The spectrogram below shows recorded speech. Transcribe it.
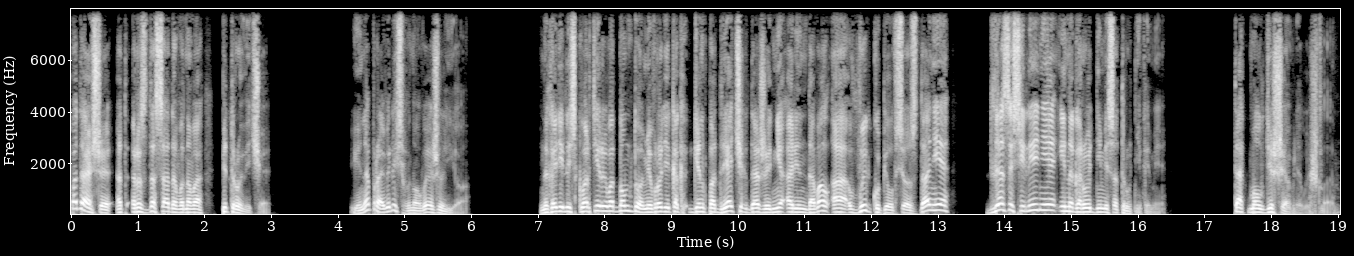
подальше от раздосадованного Петровича, и направились в новое жилье находились квартиры в одном доме, вроде как генподрядчик даже не арендовал, а выкупил все здание для заселения иногородними сотрудниками. Так, мол, дешевле вышло.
